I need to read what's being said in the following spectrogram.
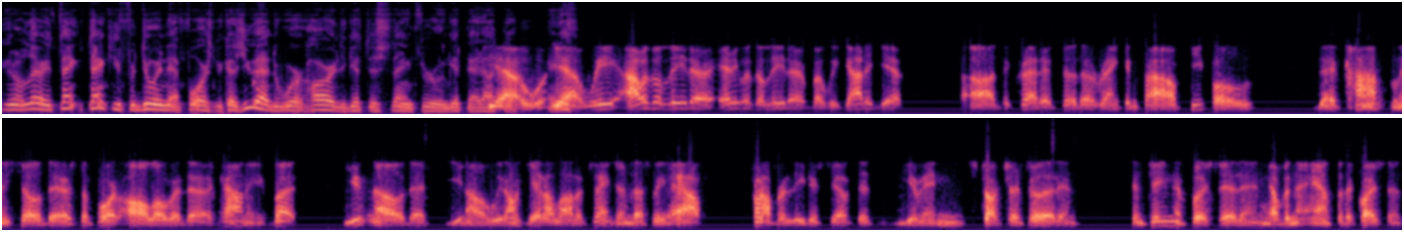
You know, Larry, thank thank you for doing that for us because you had to work hard to get this thing through and get that out Yeah, there. yeah. We I was a leader. Eddie was a leader, but we got to give uh, the credit to the rank and file people that constantly show their support all over the county. But you know that you know we don't get a lot of change unless we have proper leadership that's giving structure to it and continue to push it and helping to answer the questions.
